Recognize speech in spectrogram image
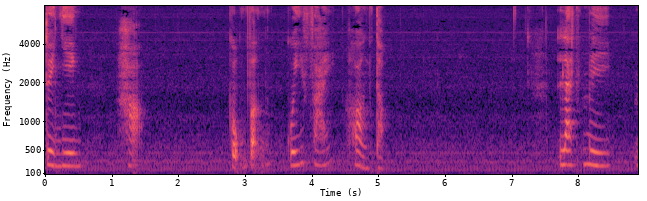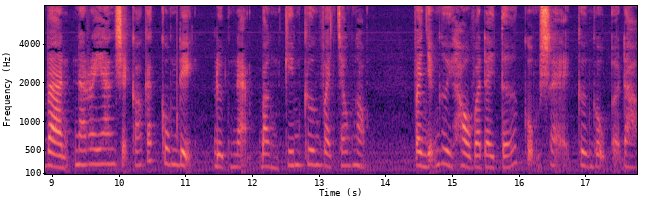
Tuy nhiên, họ cũng vẫn quý phái, hoàng tộc. Lakshmi và Narayan sẽ có các cung điện được nạm bằng kim cương và châu ngọc, và những người hầu và đầy tớ cũng sẽ cư ngụ ở đó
